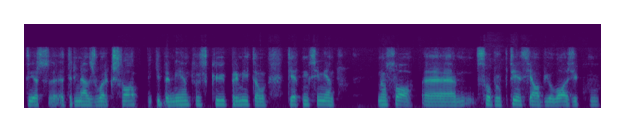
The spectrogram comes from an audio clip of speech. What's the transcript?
ter determinados workshops, equipamentos que permitam ter conhecimento não só uh, sobre o potencial biológico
